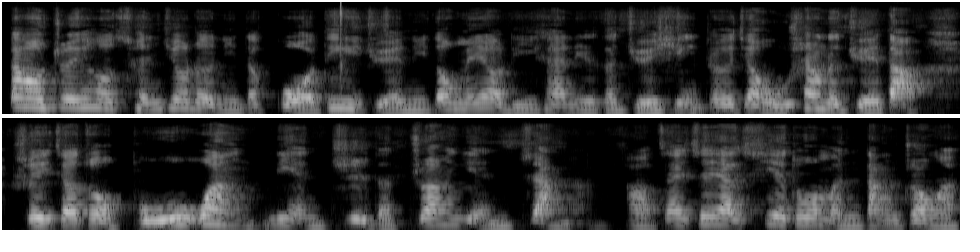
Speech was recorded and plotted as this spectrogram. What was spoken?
到最后成就了你的果地觉，你都没有离开你的觉性，这个叫无上的觉道，所以叫做不忘念智的庄严障啊！好，在这样谢托门当中啊，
